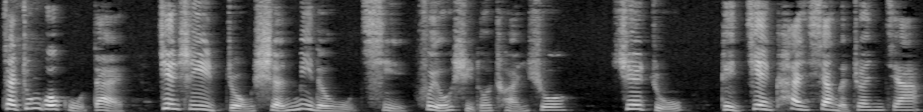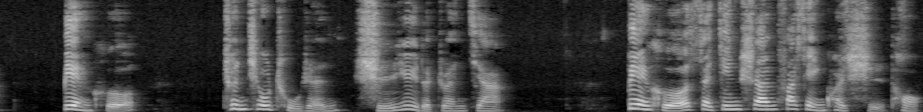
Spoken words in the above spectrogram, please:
在中国古代，剑是一种神秘的武器，富有许多传说。薛竹给剑看相的专家，卞和春秋楚人石玉的专家。卞和在金山发现一块石头，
